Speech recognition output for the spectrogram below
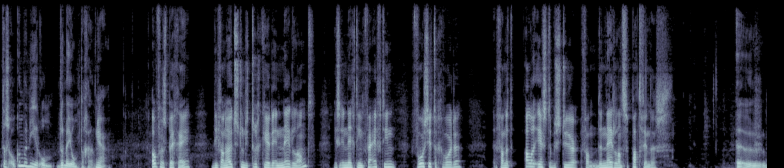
Dat is ook een manier om ermee om te gaan. Ja. Overigens, PG, die Van Heuts toen hij terugkeerde in Nederland, is in 1915 voorzitter geworden van het allereerste bestuur van de Nederlandse padvinders. Uh,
